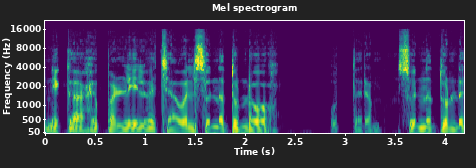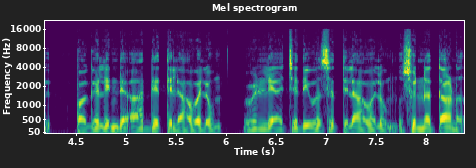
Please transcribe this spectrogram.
നിക്കാഹ് പള്ളിയിൽ വെച്ചാവൽ സുന്നത്തുണ്ടോ? ഉത്തരം സുന്നത്തുണ്ട്. പകലിന്റെ ആദ്യത്തിലാവലും വെള്ളിയാഴ്ച ദിവസത്തിലാവലും സുന്നത്താണ്.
